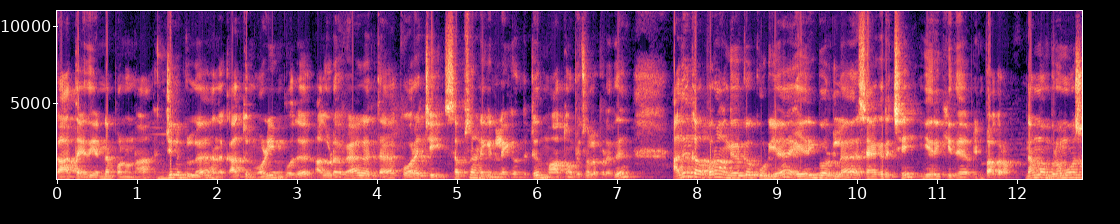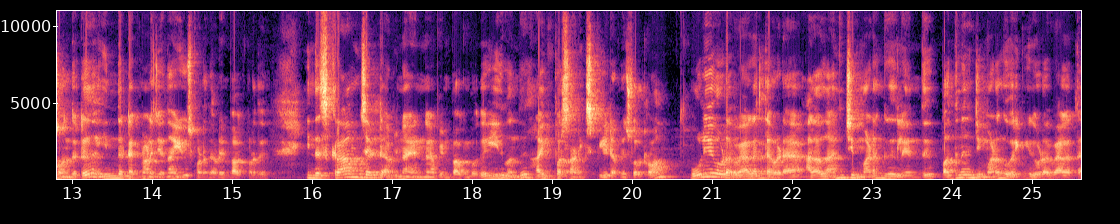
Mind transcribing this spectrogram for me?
காற்றை இது என்ன பண்ணுன்னா இன்ஜினுக்குள்ளே அந்த காற்று நுழையும் போது அதோட வேகத்தை குறைச்சி சப்சானிக் நிலைக்கு வந்துட்டு மாற்றும் அப்படின்னு சொல்லப்படுது. அதுக்கப்புறம் அங்கே இருக்கக்கூடிய எரிபொருளை சேகரித்து எரிக்குது அப்படின்னு பார்க்குறோம். நம்ம ப்ரோமோஸ் வந்துட்டு இந்த டெக்னாலஜியை தான் யூஸ் பண்ணுது அப்படின்னு பார்க்கப்படுது. இந்த ஸ்கிராம் ஜெட் அப்படின்னா என்ன அப்படின்னு பார்க்கும்போது இது வந்து ஹைப்பர்சானிக் ஸ்பீட் அப்படின்னு சொல்கிறோம் ஒளியோட வேகத்தை விட அதாவது அஞ்சு மடங்குலேருந்து பதினஞ்சு மடங்கு வரைக்கும் இதோட வேகத்தை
